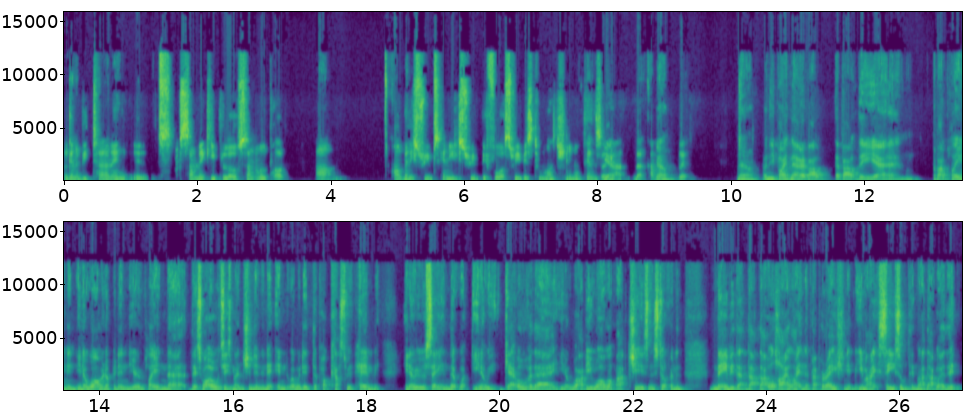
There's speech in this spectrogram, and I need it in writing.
are going to be turning. It's, some may keep low, some will pop. Um, how many sweeps can you sweep before a sweep is too much? You know, things like yeah. that that come no. play. No, and the point there about about the um, about playing in, you know, warming up in India and playing there. This what Otis mentioned in, in, when we did the podcast with him. You know, he was saying that you know, we get over there, you know, what have you warm up matches and stuff, and maybe that that that will highlight in the preparation. You might see something like that where the,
